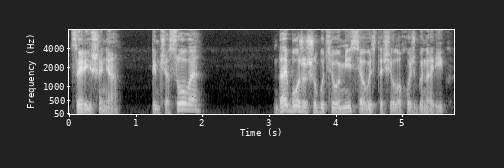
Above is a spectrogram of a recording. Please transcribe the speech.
Це рішення тимчасове. Дай Боже, щоб у цього місця вистачило хоч би на рік.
